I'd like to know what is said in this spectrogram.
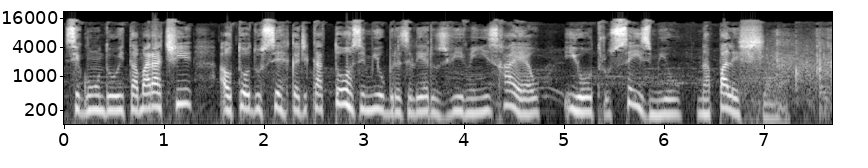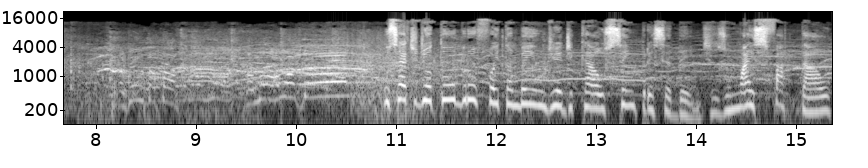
Segundo o Itamaraty, ao todo cerca de 14 mil brasileiros vivem em Israel e outros 6 mil na Palestina. O 7 de outubro foi também um dia de caos sem precedentes, o mais fatal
